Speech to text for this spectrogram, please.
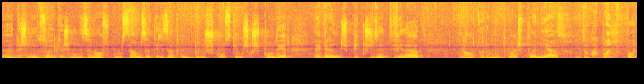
uh, 2018, 2019, começámos a ter exatamente para nos conseguirmos responder a grandes picos de atividade, na altura muito mais planeado do que quando foi,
